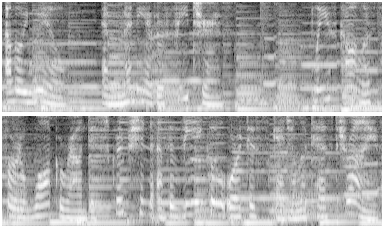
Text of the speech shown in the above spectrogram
alloy wheels, and many other features. Please call us for a walk-around description of the vehicle or to schedule a test drive.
